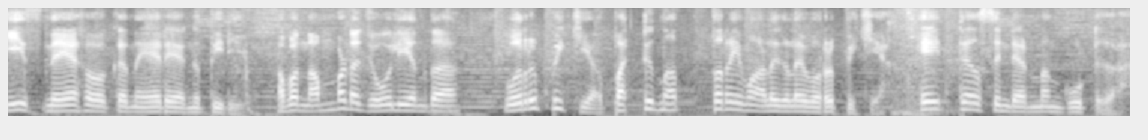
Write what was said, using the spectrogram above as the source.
ഈ സ്നേഹമൊക്കെ നേരെ അങ്ങ് തിരിയും. അപ്പൊ നമ്മുടെ ജോലി എന്താ? വെറുപ്പിക്കുക പറ്റുന്ന അത്രയും ആളുകളെ വെറുപ്പിക്കുക. ഹേറ്റേഴ്സിന്റെ എണ്ണം കൂട്ടുക.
